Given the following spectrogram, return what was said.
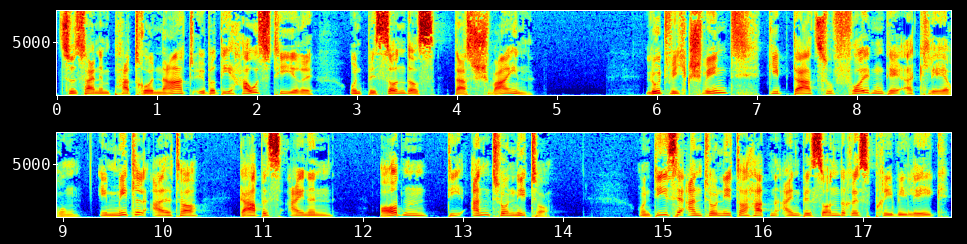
zu seinem Patronat über die Haustiere und besonders das Schwein? Ludwig Schwind gibt dazu folgende Erklärung. Im Mittelalter gab es einen Orden, die Antoniter. Und diese Antoniter hatten ein besonderes Privileg.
